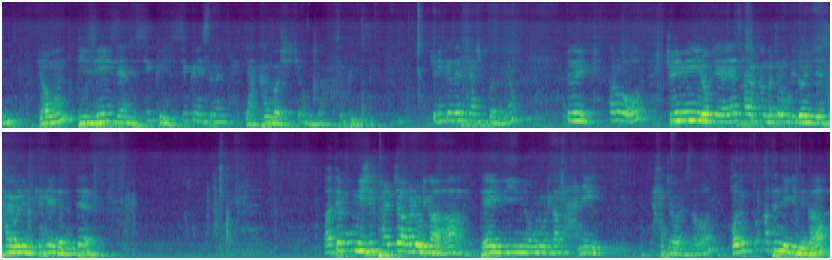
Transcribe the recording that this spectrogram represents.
음? 병은 disease and sickness. sickness는 약한 것이죠. 그죠? sickness. 주님께서 이렇게 하셨거든요. 바로 주님이 이렇게 사역한 것처럼 우리도 이제 사역을 이렇게 해야 되는데 마태복음 28장을 우리가 대위임용으로 우리가 많이 하죠. 그래서 거듭 똑같은 얘기입니다.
